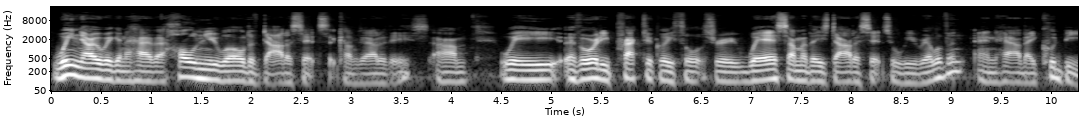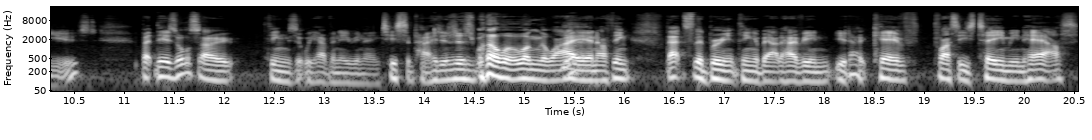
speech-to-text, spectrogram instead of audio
We know we're going to have a whole new world of data sets that comes out of this. Um, we have already practically thought through where some of these data sets will be relevant and how they could be used. But there's also things that we haven't even anticipated as well along the way. And I think that's the brilliant thing about having, you know, Kev plus his team in house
